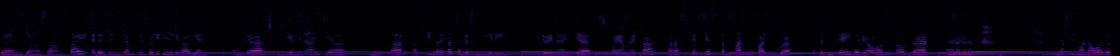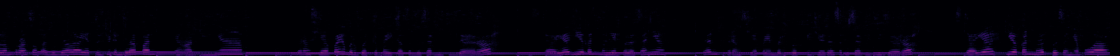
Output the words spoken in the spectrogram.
Dan jangan sampai ada dendam pribadi di diri kalian. Udah cukup diamin aja. Ntar pasti mereka capek sendiri. Didoain aja supaya mereka para spesies teman muka dua dapat hidayah dari Allah untuk tobat ingat firman Allah dalam Quran Surat Az-Zalzala ayat 7 dan 8 yang artinya barang siapa yang berbuat kebaikan sebesar biji zarah niscaya dia akan melihat balasannya. Dan barang siapa yang berbuat kejahatan sebesar biji zarah niscaya dia akan melihat balasannya pula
